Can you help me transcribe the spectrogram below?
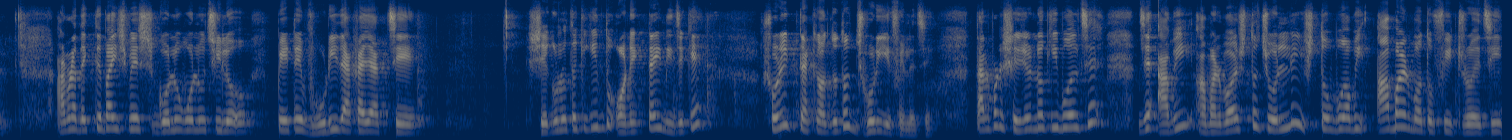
আমরা দেখতে পাই বেশ গোলুমলু ছিল, পেটে ভুঁড়ি দেখা যাচ্ছে। সেগুলো থেকে কিন্তু অনেকটাই নিজেকে শরীরটাকে অন্তত ঝরিয়ে ফেলেছে। তারপরে সেজন্য কি বলছে যে, আমি, আমার বয়স তো চল্লিশ তবু আমি আমার মতো ফিট রয়েছি।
